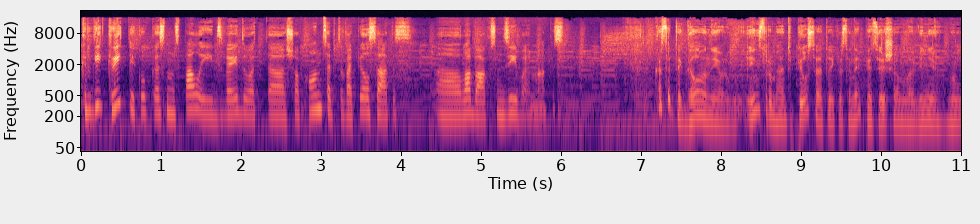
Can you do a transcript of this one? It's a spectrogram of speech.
kritiku, kas mums palīdz veidot uh, šo konceptu vai pilsētas uh, labākas un dzīvojamākas. Kas ir tie galvenie varbūt, instrumenti pilsētai, kas ir nepieciešami, lai viņi nu,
